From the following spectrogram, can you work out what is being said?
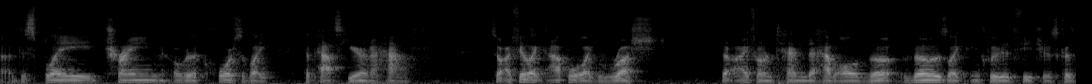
uh, display train over the course of like the past year and a half. So I feel like Apple like rushed their iPhone 10 to have all the those like included features because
